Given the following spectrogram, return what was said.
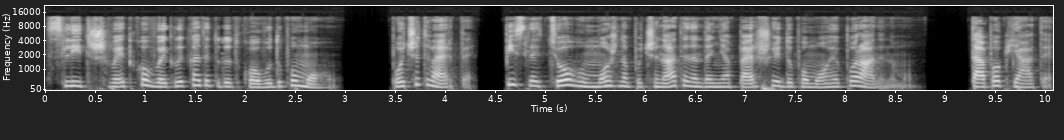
слід швидко викликати додаткову допомогу. По-четверте, після цього можна починати надання першої допомоги пораненому. Та по п'яте,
